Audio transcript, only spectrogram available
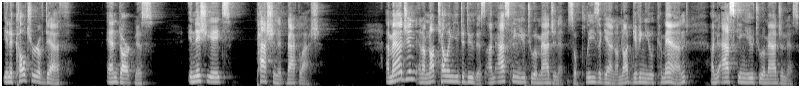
in a culture of death and darkness initiates passionate backlash. Imagine, and I'm not telling you to do this, I'm asking you to imagine it. So please, again, I'm not giving you a command, I'm asking you to imagine this.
